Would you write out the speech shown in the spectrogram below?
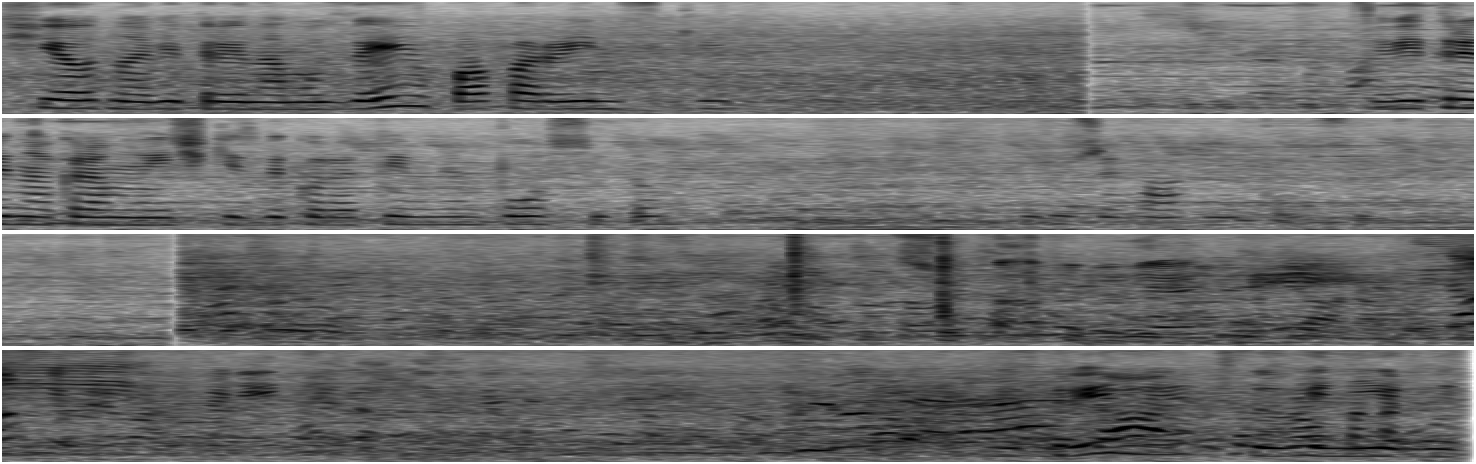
І ще одна вітрина музею Папа Римський. Вітрина крамнички з декоративним посудом. Дуже гарний посуд. Вітрини сувенірних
